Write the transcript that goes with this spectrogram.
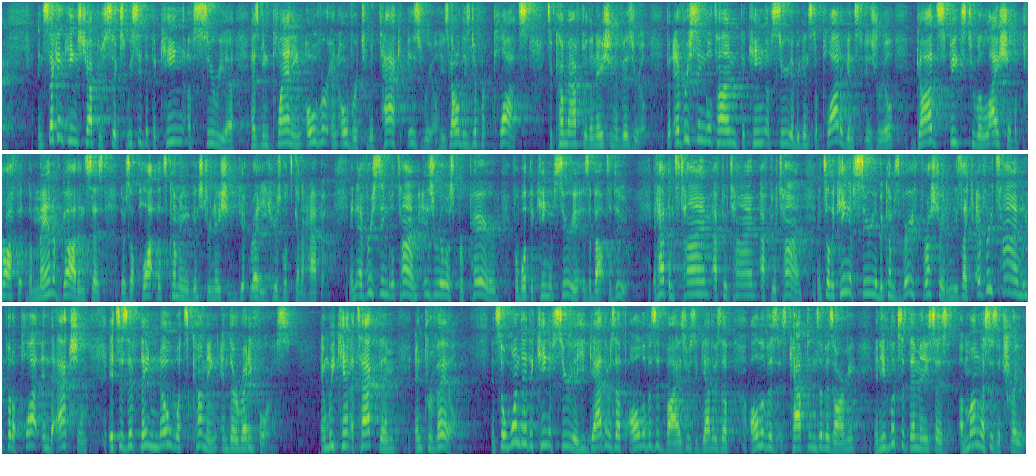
In 2 Kings chapter 6, we see that the king of Syria has been planning over and over to attack Israel. He's got all these different plots to come after the nation of Israel. But every single time the king of Syria begins to plot against Israel, God speaks to Elisha, the prophet, the man of God, and says, There's a plot that's coming against your nation. Get ready. Here's what's going to happen. And every single time, Israel is prepared for what the king of Syria is about to do. It happens time after time after time until the king of Syria becomes very frustrated. And he's like, every time we put a plot into action, it's as if they know what's coming and they're ready for us. And we can't attack them and prevail. And so one day the king of Syria, he gathers up all of his advisors, he gathers up all of his, his captains of his army, and he looks at them and he says, Among us is a traitor.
